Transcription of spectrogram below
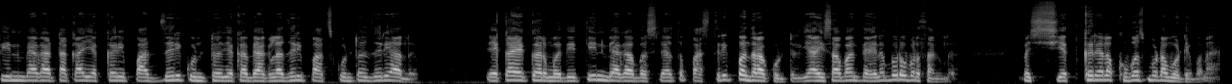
तीन बॅगा टाका एकरी पाच जरी क्विंटल एका बॅगला जरी पाच क्विंटल जरी आलं एका एकरमध्ये तीन बॅगा बसल्या तर पाच तरी पंधरा क्विंटल. या हिशोबाने त्यानं बरोबर सांगलं. पण शेतकऱ्याला खूपच मोठा मोठेपणा आहे.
